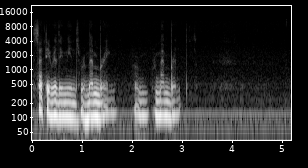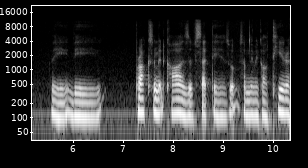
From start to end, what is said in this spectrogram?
Sati really means remembering, remembrance. The the proximate cause of sati is something we call tira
